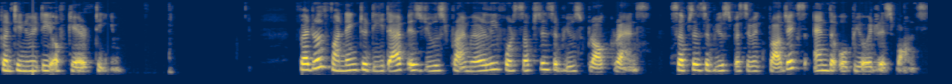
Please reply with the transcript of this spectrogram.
Continuity of Care Team. Federal funding to DDAP is used primarily for substance abuse block grants, substance abuse specific projects, and the opioid response.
